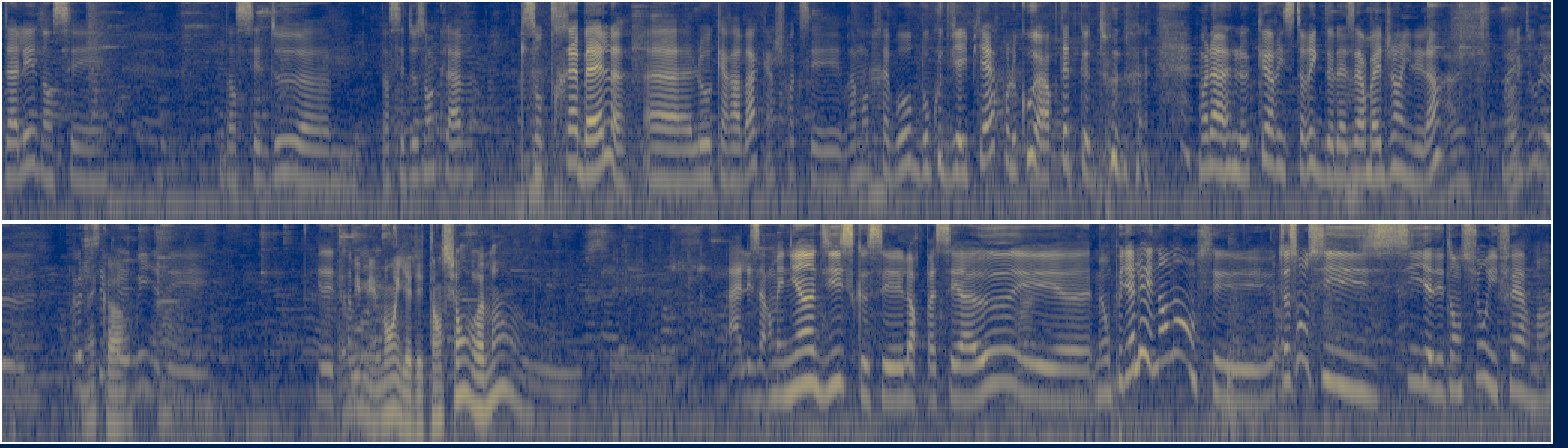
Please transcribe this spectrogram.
d'aller euh, dans ces deux enclaves qui sont très belles. Euh, le Haut-Karabakh, hein, je crois que c'est vraiment très beau. Beaucoup de vieilles pierres pour le coup. Alors peut-être que tout, voilà, le cœur historique de l'Azerbaïdjan, il est là. Ah Ouais, d'où le... Ah, je sais D'accord. que, oui, il y a des, il y a des très Oui, beaux mais bon, il y a des tensions vraiment Ah, les Arméniens disent que c'est leur passé à eux, et, euh, mais on peut y aller. Non, non, c'est. De toute façon, si- s'il y a des tensions, ils ferment. hein.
